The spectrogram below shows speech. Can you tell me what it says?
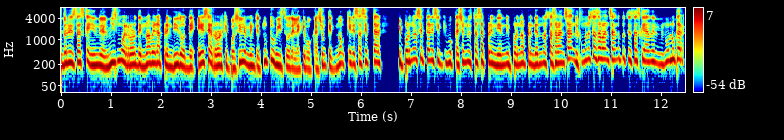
entonces estás cayendo en el mismo error de no haber aprendido de ese error que posiblemente tú tuviste o de la equivocación que no quieres aceptar y por no aceptar esa equivocación no estás aprendiendo y por no aprender no estás avanzando y como no estás avanzando pues te estás quedando en el mismo lugar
